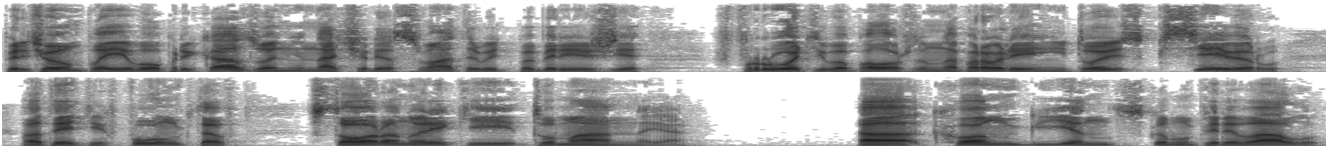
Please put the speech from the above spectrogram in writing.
Причем по его приказу они начали осматривать побережье в противоположном направлении, то есть к северу от этих пунктов в сторону реки Туманная. А к Хонгьенскому перевалу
